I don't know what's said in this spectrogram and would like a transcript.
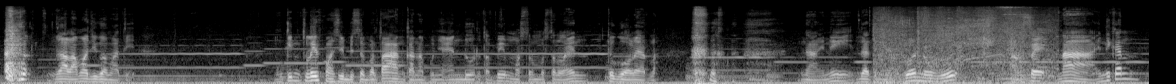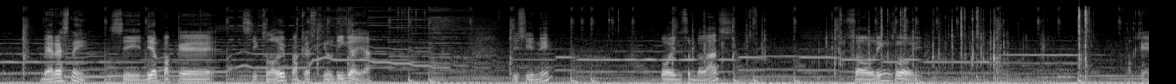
Nggak lama juga mati. Mungkin Cliff masih bisa bertahan karena punya endure tapi monster-monster lain itu goler lah. Nah ini ini gue nunggu sampai nah ini kan beres nih. Si dia pakai si Chloe pakai skill 3 ya. Di sini poin 11 Souling Chloe oke.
